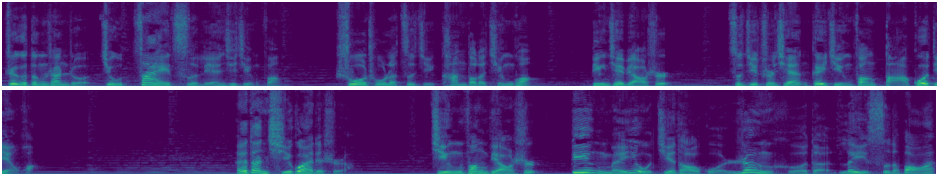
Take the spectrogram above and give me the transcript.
这个登山者就再次联系警方。说出了自己看到的情况，并且表示自己之前给警方打过电话。哎，但奇怪的是啊，警方表示并没有接到过任何的类似的报案。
